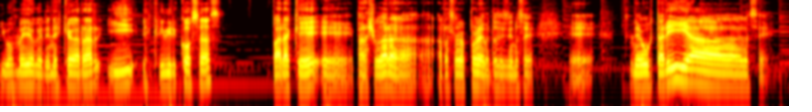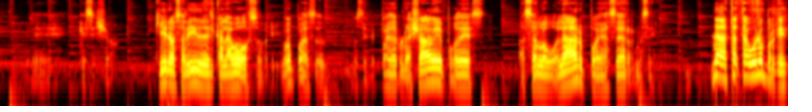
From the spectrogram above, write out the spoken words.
Y vos medio que tenés que agarrar y escribir cosas para que eh, para ayudar a, a resolver problemas. Entonces, no sé, eh, me gustaría, no sé, eh, qué sé yo, quiero salir del calabozo. Y vos podés, no sé, le puedes dar una llave, podés hacerlo volar, puedes hacer, no sé. Nada, está, está bueno porque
